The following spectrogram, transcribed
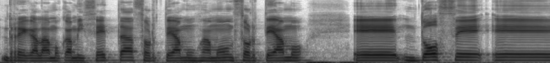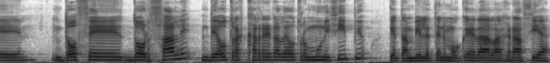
regalamos camisetas, sorteamos un jamón, sorteamos 12, eh, 12 eh, dorsales de otras carreras de otros municipios, que también le tenemos que dar las gracias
